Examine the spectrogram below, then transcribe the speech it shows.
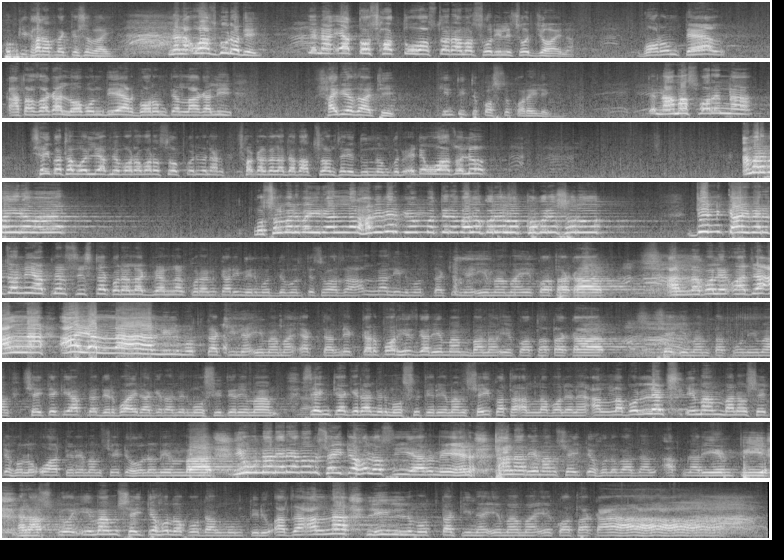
খুব কি খারাপ লাগতেছে ভাই। না না, ওয়াজ গুঁড়ো দেই। যে না, এত শক্ত ওয়াজ তো আর আমার শরীরে সহ্য হয় না। গরম তেল কাটা জায়গায় লবণ দিয়ে আর গরম তেল লাগালি সাইরিয়া যায় ঠিক, কিন্তু একটু কষ্ট করাই লাগে। তো নামাজ পড়েন না, সেই কথা বললে আপনি বড় বড় চোখ করবেন আর সকালবেলা দা বাথরুম ছেড়ে দুর্নাম করবে এটা ওয়াজ হলো। আমার ভাইরা আমার, মুসলমান ভাইরা আল্লাহর হাবিবের বিহম্মতের ভালো করে লক্ষ্য করে জন্য আপনার চেষ্টা করা লাগবে আল্লাহ কোরআন কারিমের মধ্যে বলতেছে আল্লাহ লিল মোত্তাকিনা ইমামাই কথাকার আল্লাহ বলেন, ওয়াজা আল্লাহ, আয় আল্লাহ, লিল মুত্তাকিনা ইমামা, একটা নেককার পরহেজগার ইমাম বানাও, এ কথাটা কার? সেই ইমামটা কোন ইমাম? সেইটা কি আপনাদের বয়রা গ্রামের মসজিদের ইমাম? চেংটিয়া গ্রামের মসজিদের ইমাম, সেই কথা আল্লাহ বলেন আল্লাহ বললেন, ইমাম বানাও সেটা হলো ওয়াটের ইমাম সেটা হলো মেম্বার। ইউনানের ইমাম, সেইটা হলো চেয়ারম্যান। থানার ইমাম, সেইটা হলো আপনার এমপি। রাষ্ট্রীয় ইমাম, সেইটা হলো প্রধানমন্ত্রী। আজা আল্লাহ, লিল মোত্তাকিনা ইমামা, এ কথা থাকা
